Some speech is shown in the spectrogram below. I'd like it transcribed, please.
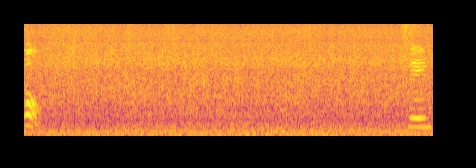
Whoa! See?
